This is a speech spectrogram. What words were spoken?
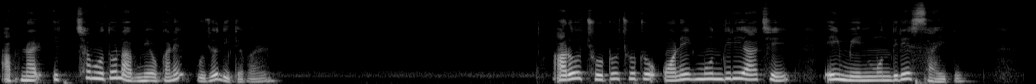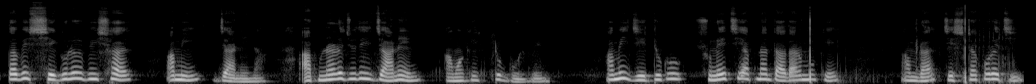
আপনার ইচ্ছা মতন আপনি ওখানে পুজো দিতে পারেন। আরও ছোট ছোট অনেক মন্দিরই আছে এই মেন মন্দিরের সাইডে তবে সেগুলোর বিষয় আমি জানি না। আপনারা যদি জানেন, আমাকে একটু বলবেন। আমি যেটুকু শুনেছি আপনার দাদার মুখে, আমরা চেষ্টা করেছি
